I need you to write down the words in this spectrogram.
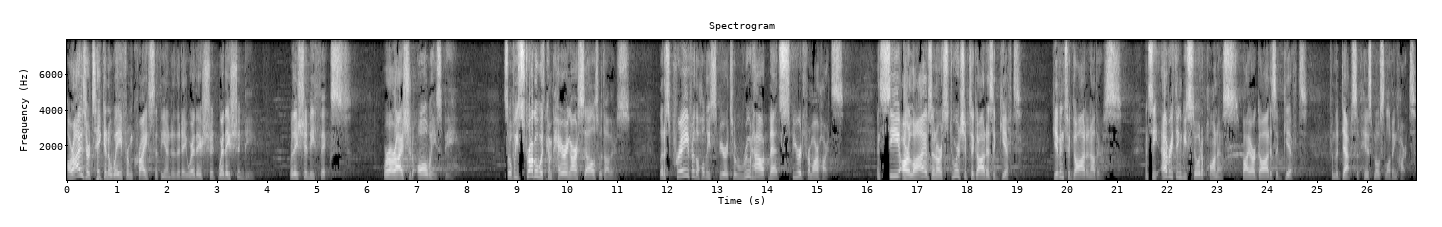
our eyes are taken away from Christ at the end of the day, where they should, where they should be, where they should be fixed, where our eyes should always be. So if we struggle with comparing ourselves with others, let us pray for the Holy Spirit to root out that spirit from our hearts and see our lives and our stewardship to God as a gift given to God and others, and see everything bestowed upon us by our God as a gift from the depths of his most loving heart.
